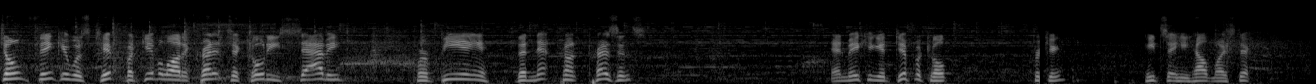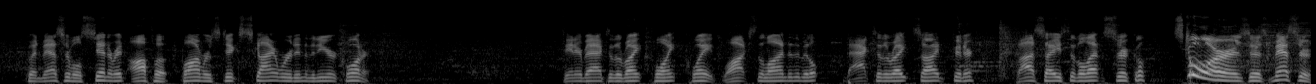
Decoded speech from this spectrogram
Don't think it was tipped, but give a lot of credit to Cody Savvy for being the net front presence and making it difficult for King. He'd say he held my stick. Quinn Messer will center it off a bomber stick skyward into the near corner. Finner back to the right point. Quaife walks the line to the middle. Back to the right side. Finner. Cross ice to the left circle. Scores as Messer.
